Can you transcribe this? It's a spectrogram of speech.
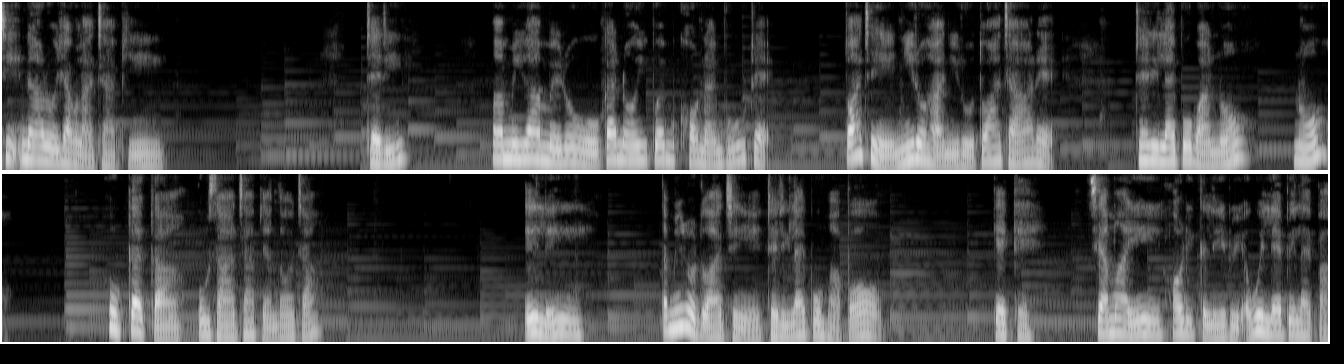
ကြီးအနာတို့ရောက်လာကြပြီဒက်ဒီမမီကမေတို့ကိုကန်တော်ကြီးပွဲမခေါ်နိုင်ဘူးတဲ့သွားချင်ညီတို့ဟာညီတို့သွားကြတဲ့ဒက်ဒီလိုက်ပို့ပါနော်နော်ဟုတ်ကက်ကပူစာကြပြန်တော့ကြောင်းအေးလေ သမီးတို့သွားချင်ရင်ဒက်ဒီလိုက်ပို့မှာပေါ့ကဲကဲဆီယမကြီးဟော်ဒီကလေးတွေအဝတ်လဲပေးလိုက်ပါ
